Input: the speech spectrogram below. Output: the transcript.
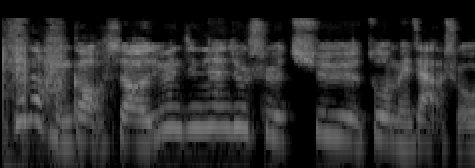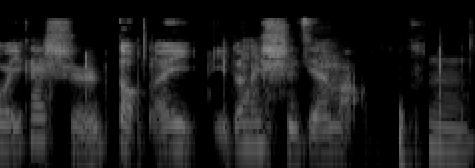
真的很搞笑，因为今天就是去做美甲的时候，我一开始等了一一段时间嘛。嗯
